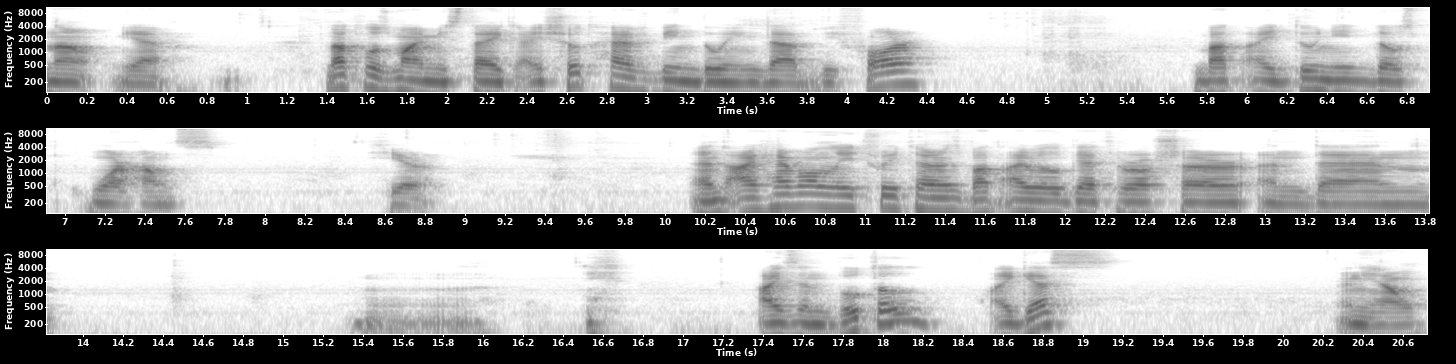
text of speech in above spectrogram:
No, yeah. That was my mistake. I should have been doing that before. But I do need those warhounds here. And I have only three turns, but I will get Rosher and then... Um, Eisenbuttel, I guess? Anyhow.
